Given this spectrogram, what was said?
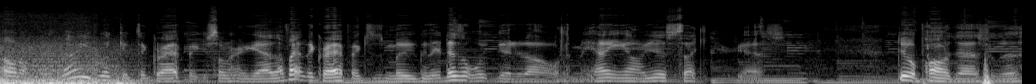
Hold on. Let me look at the graphics on here, guys. I think the graphics is but it doesn't look good at all to me. Hang on just a second here, guys. Do apologize for this.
